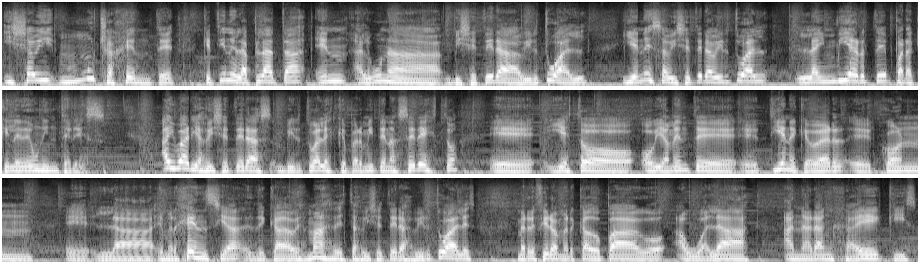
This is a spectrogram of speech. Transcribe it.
y ya vi mucha gente que tiene la plata en alguna billetera virtual y en esa billetera virtual la invierte para que le dé un interés. Hay varias billeteras virtuales que permiten hacer esto eh, y esto obviamente eh, tiene que ver eh, con la emergencia de cada vez más de estas billeteras virtuales. Me refiero a Mercado Pago, a Wallah, a Naranja X,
